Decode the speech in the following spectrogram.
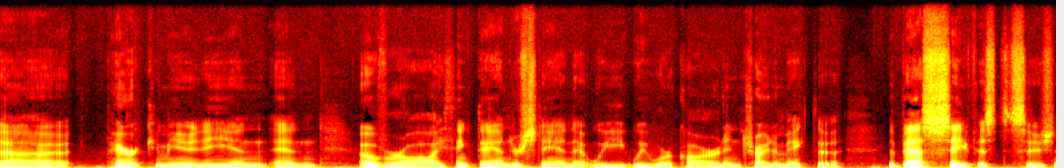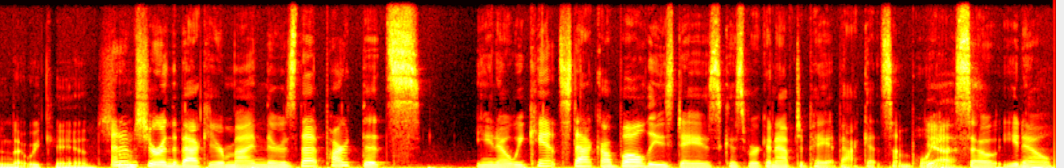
uh, parent community, and and overall, I think they understand that we we work hard and try to make the the best, safest decision that we can. So. And I'm sure in the back of your mind, there's that part that's, you know, we can't stack up all these days because we're going to have to pay it back at some point. Yes. So, you know,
